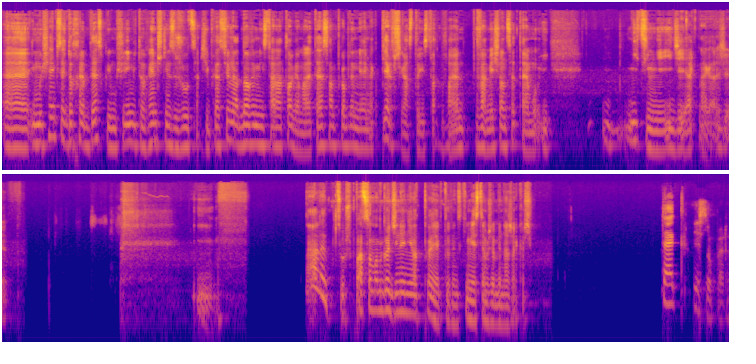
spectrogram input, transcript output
E, I musiałem pisać do helpdesku i musieli mi to ręcznie zrzucać. I pracuję nad nowym instalatorem, ale ten sam problem miałem jak pierwszy raz to instalowałem dwa miesiące temu i nic im nie idzie jak na razie. I... no Ale cóż, płacą od godziny, nie od projektu, więc kim jestem, żeby narzekać. Tak. I super.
